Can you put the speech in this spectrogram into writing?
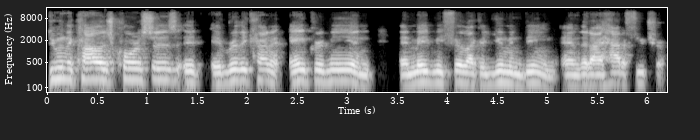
doing the college courses it, it really kind of anchored me and and made me feel like a human being and that i had a future.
